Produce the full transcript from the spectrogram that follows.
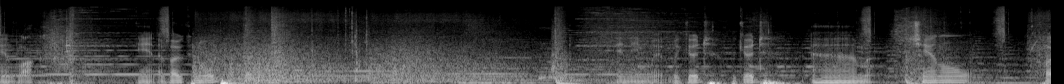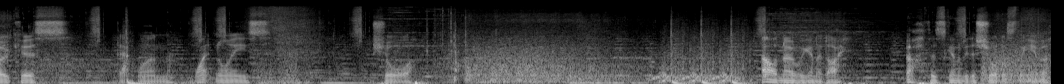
And block. And evoke an orb. And then we're, we're good. We're good. Um, channel. Focus. That one. White noise. Sure. Oh no, we're gonna die. Oh, this is to be the shortest thing ever.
